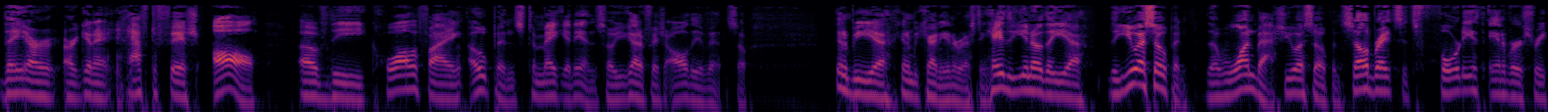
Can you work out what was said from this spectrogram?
they are, are going to have to fish all of the qualifying opens to make it in. So you got to fish all the events. So going to be, uh, going to be kind of interesting. Hey, the, you know, the, uh, the U.S. Open, the WON Bass U.S. Open celebrates its 40th anniversary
